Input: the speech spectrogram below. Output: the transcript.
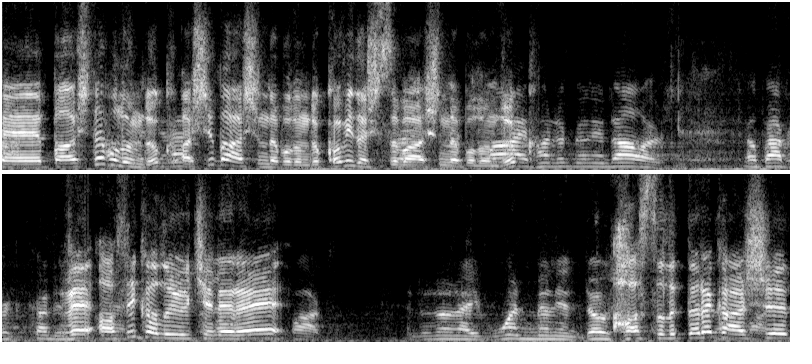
e, bağışta bulunduk. Aşı bağışında bulunduk. Covid aşısı bağışında bulunduk. 500 million dollars to help African countries Ve Afrikalı ülkelere Fox, and to donate 1 million doses. hastalıklara karşı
